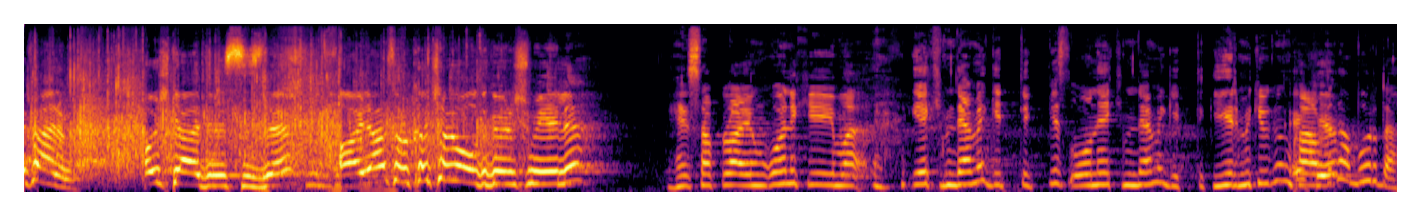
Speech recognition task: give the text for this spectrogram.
Efendim, hoş geldiniz siz de. Aylar sonra kaç ay oldu görüşmeyeli? Hesaplayın 12 Ma- Ekim'de mi gittik biz? 10 Ekim'de mi gittik? 22 gün kaldık Ekim. ha burada.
